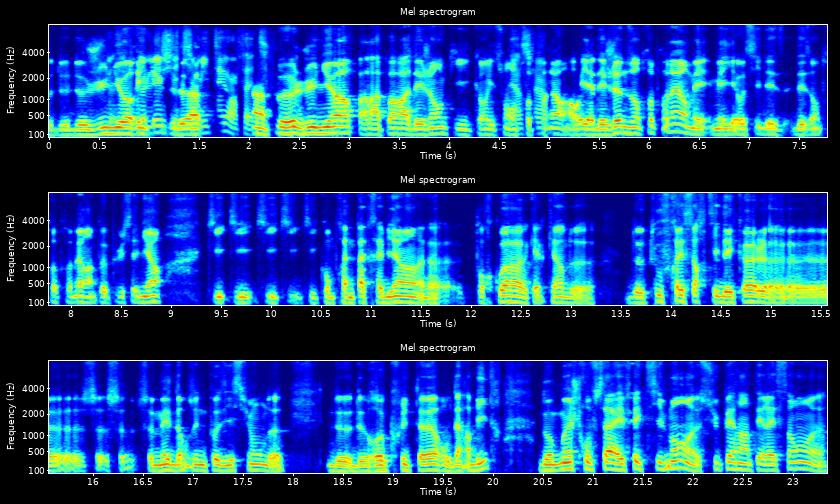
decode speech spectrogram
Euh, de, de juniorité, en fait. un peu junior par rapport à des gens qui, quand ils sont entrepreneurs, alors il y a des jeunes entrepreneurs, mais, mais il y a aussi des, des entrepreneurs un peu plus seniors qui, qui, qui, qui, qui comprennent pas très bien euh, pourquoi quelqu'un de, de tout frais sorti d'école euh, se, se, se, met dans une position de, de, de recruteur ou d'arbitre. Donc moi, je trouve ça effectivement euh, super intéressant,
